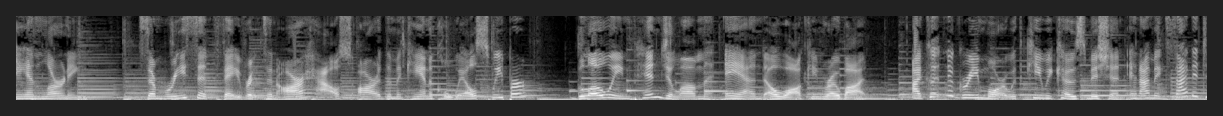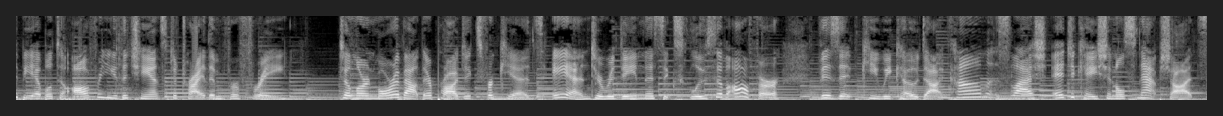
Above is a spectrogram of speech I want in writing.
and learning. Some recent favorites in our house are the mechanical whale sweeper, glowing pendulum, and a walking robot. I couldn't agree more with KiwiCo's mission, and I'm excited to be able to offer you the chance to try them for free. To learn more about their projects for kids and to redeem this exclusive offer, visit kiwico.com slash educational snapshots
